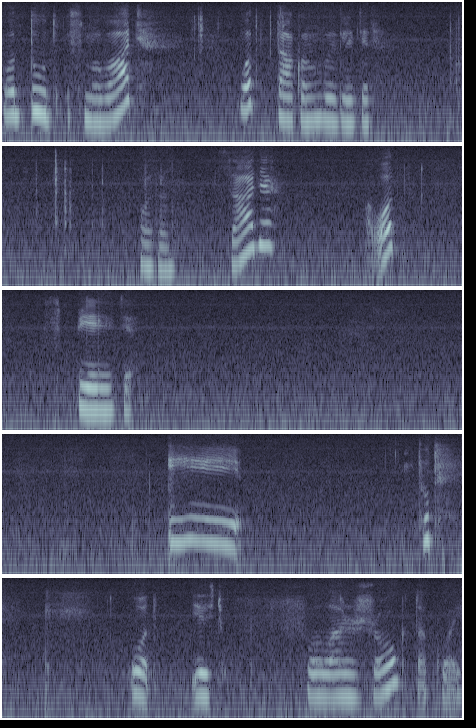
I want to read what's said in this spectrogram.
Вот тут смывать. Вот так он выглядит. Вот он сзади, а вот спереди. И тут вот есть флажок такой.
